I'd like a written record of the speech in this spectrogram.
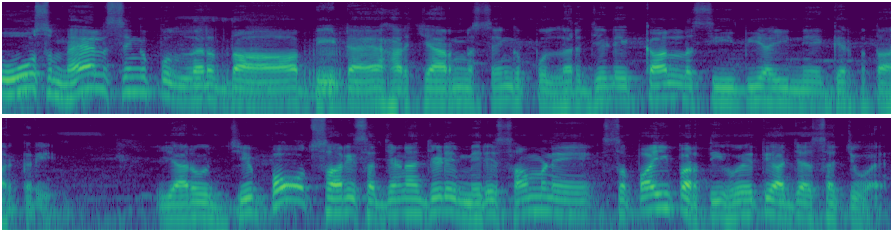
ਉਸ ਮਹਿਲ ਸਿੰਘ ਭੁੱਲਰ ਦਾ ਬੇਟਾ ਹੈ, ਹਰਚਰਨ ਸਿੰਘ ਭੁੱਲਰ, ਜਿਹੜੇ ਕੱਲ ਸੀਬੀਆਈ ਨੇ ਗ੍ਰਿਫਤਾਰ ਕਰੇ। ਯਾਰੋ, ਜੇ ਬਹੁਤ ਸਾਰੇ ਸੱਜਣ ਆ ਜਿਹੜੇ ਮੇਰੇ ਸਾਹਮਣੇ ਸਿਪਾਹੀ ਭਰਤੀ ਹੋਏ ਤੇ ਅੱਜ ਐਸਐਚਓ ਹੈ।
